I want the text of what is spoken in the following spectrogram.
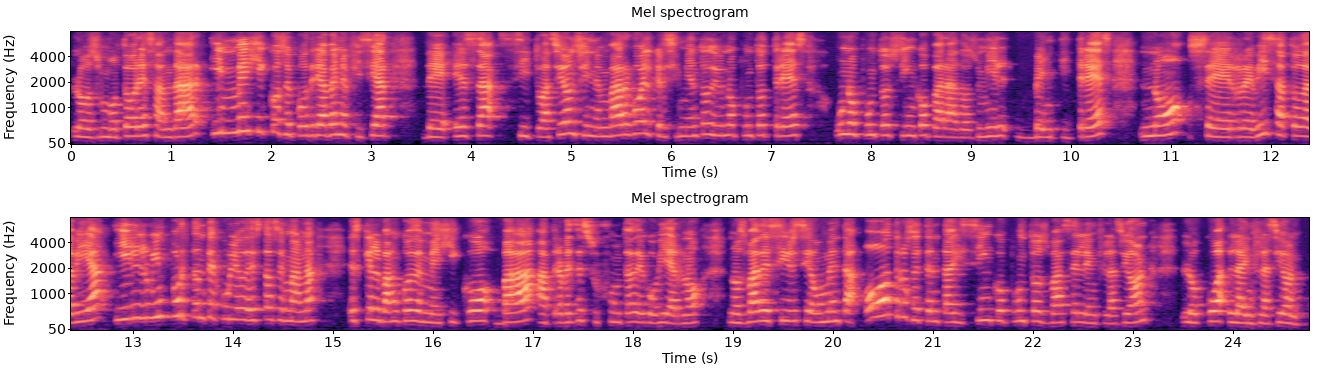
los motores a andar y México se podría beneficiar de esa situación. Sin embargo, el crecimiento de 1.3 1.5 para 2023. No se revisa todavía. Y lo importante, Julio, de esta semana es que el Banco de México va, a través de su Junta de Gobierno, nos va a decir si aumenta otros 75 puntos base la inflación, lo cual, la inflación,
